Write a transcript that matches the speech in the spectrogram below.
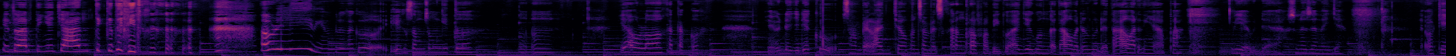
itu artinya cantik gitu gitu oh really terus aku yang sem-sem gitu. Ya Allah kataku ya udah jadi aku sampai lancar kan sampai sekarang pura-pura bego aja gue nggak tahu padahal gue udah tahu artinya apa. Ya udah sunazan aja. Oke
